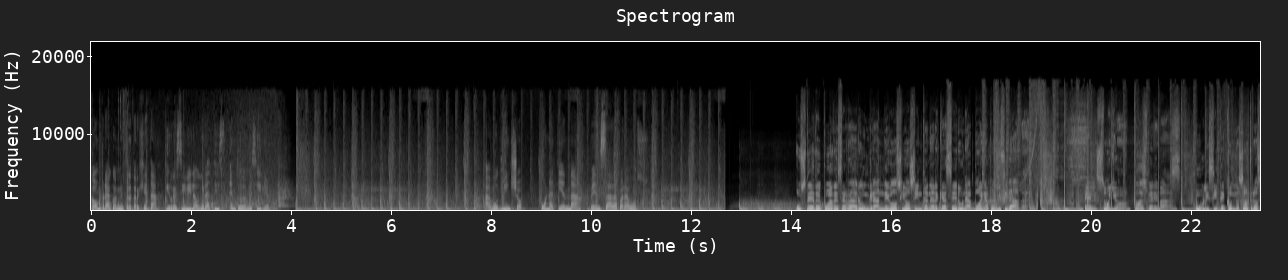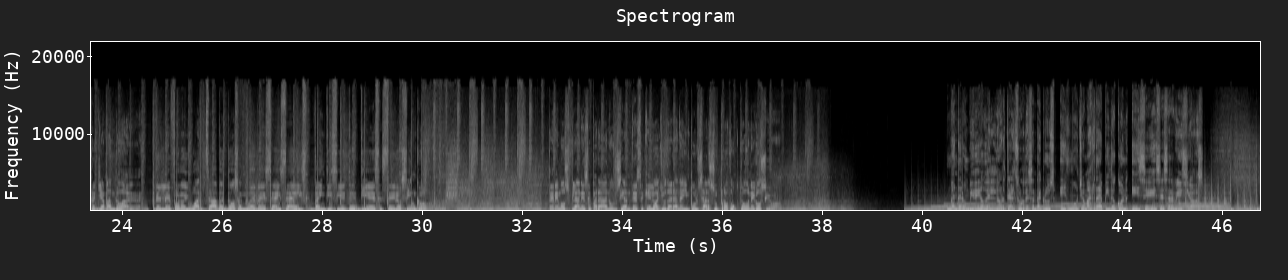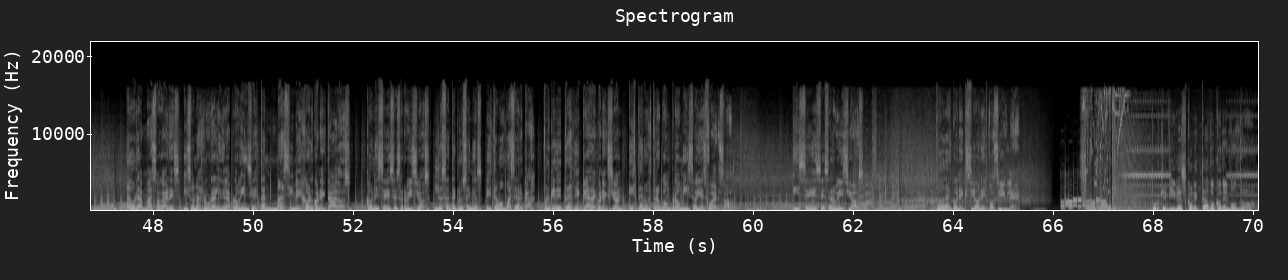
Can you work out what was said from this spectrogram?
Compra con nuestra tarjeta y recibilo gratis en tu domicilio. Amudbin Shop, una tienda pensada para vos. Usted puede cerrar un gran negocio sin tener que hacer una buena publicidad. El suyo. No espere más. Publicite con nosotros llamando al teléfono y WhatsApp 2966 271005. Tenemos planes para anunciantes que lo ayudarán a impulsar su producto o negocio. Mandar un video del norte al sur de Santa Cruz es mucho más rápido con SS Servicios. Ahora más hogares y zonas rurales de la provincia están más y mejor conectados. Con SS Servicios, los santacruceños estamos más cerca, porque detrás de cada conexión está nuestro compromiso y esfuerzo. SS Servicios. Toda conexión es posible. Porque vives conectado con el mundo.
